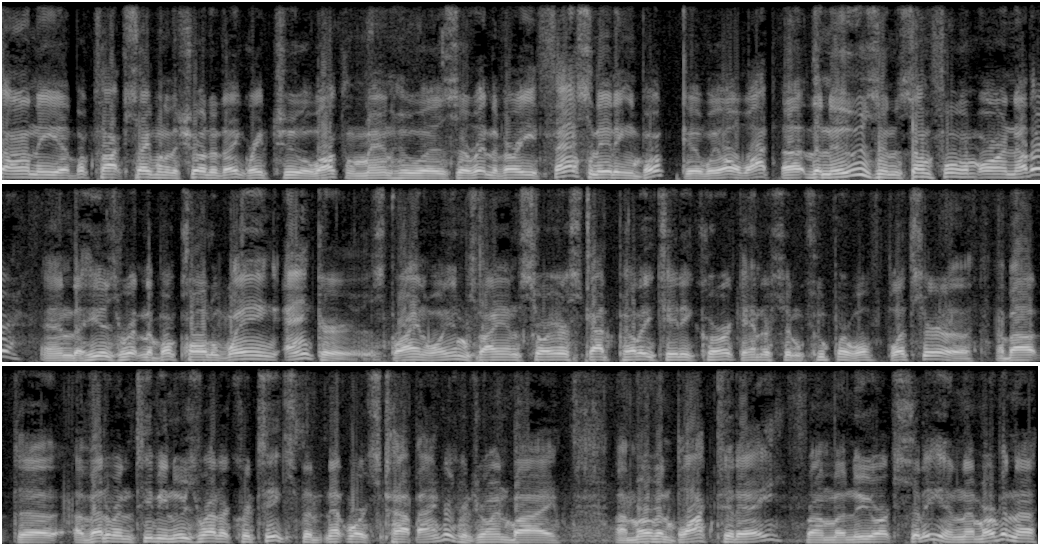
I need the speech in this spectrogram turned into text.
Us on the uh, book talk segment of the show today, great to welcome a man who has uh, written a very fascinating book. Uh, we all watch uh, the news in some form or another, and uh, he has written a book called Weighing Anchors. Brian Williams, Diane Sawyer, Scott Pelley, Katie Couric, Anderson Cooper, Wolf Blitzer, uh, about a veteran TV news writer critiques the network's top anchors. We're joined by Mervin Block today from New York City. And Mervin,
